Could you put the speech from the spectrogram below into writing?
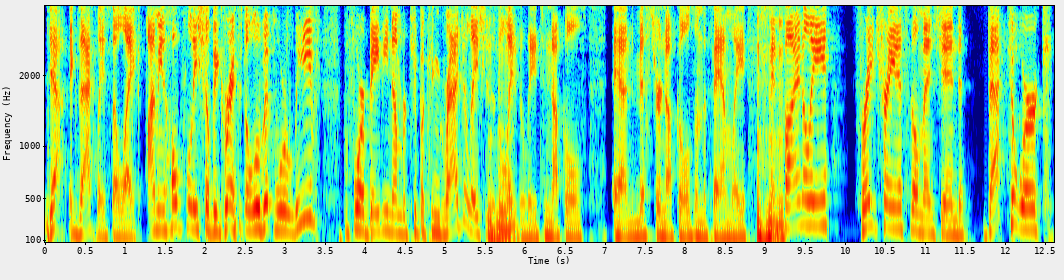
Yeah, exactly. So, like, I mean, hopefully she'll be granted a little bit more leave before baby number two. But congratulations Mm-hmm. belatedly to Knuckles and Mr. Knuckles and the family. Mm-hmm. And finally, Freight Train, as Phil mentioned, back to work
